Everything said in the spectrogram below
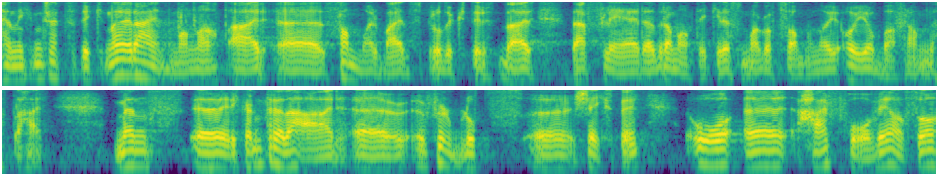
Henrik den 6.-stykkene regner man med at er eh, samarbeidsprodukter. Der det er flere dramatikere som har gått sammen og, og jobba fram dette her. Mens Rikard 3. er fullblods Shakespeare. Og her får vi altså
